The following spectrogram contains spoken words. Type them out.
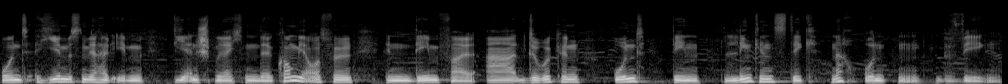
Und hier müssen wir halt eben die entsprechende Kombi ausfüllen. In dem Fall A drücken und den linken Stick nach unten bewegen.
